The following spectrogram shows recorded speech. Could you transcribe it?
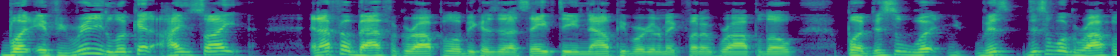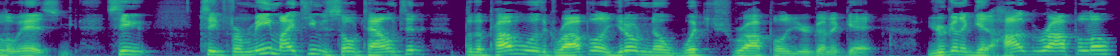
But if you really look at hindsight, and I feel bad for Garoppolo because of that safety, and now people are going to make fun of Garoppolo. But this is what this this is what Garoppolo is. See, see, for me, my team is so talented, but the problem with Garoppolo, you don't know which Garoppolo you're going to get. You're going to get hot Garoppolo,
